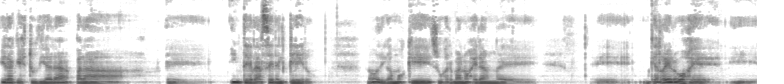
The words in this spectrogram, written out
era que estudiara para eh, integrarse en el clero. ¿no? Digamos que sus hermanos eran eh, eh, guerreros y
